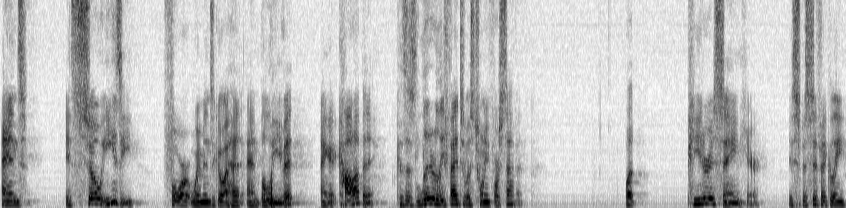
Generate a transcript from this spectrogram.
And it's so easy for women to go ahead and believe it and get caught up in it because it's literally fed to us 24 7. What Peter is saying here is specifically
